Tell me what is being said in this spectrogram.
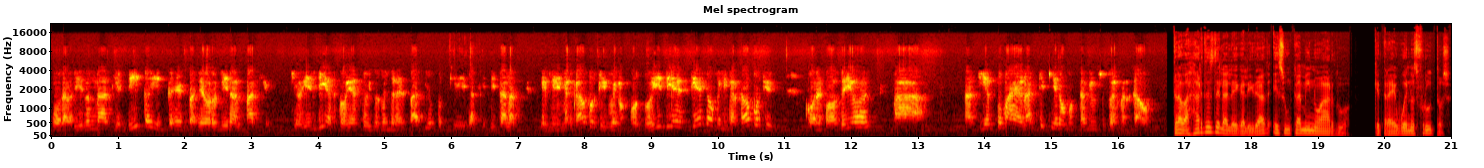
por abrir una tiendita y entonces empecé a dormir al patio. Que hoy en día todavía estoy durmiendo en el patio porque la tiendita, la, el mini mercado, porque bueno, hoy en día es tienda o mini mercado porque con el favor de Dios, a, a tiempo más adelante quiero montarme un supermercado Trabajar desde la legalidad es un camino arduo que trae buenos frutos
